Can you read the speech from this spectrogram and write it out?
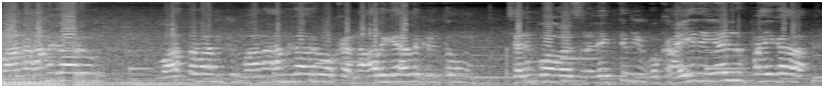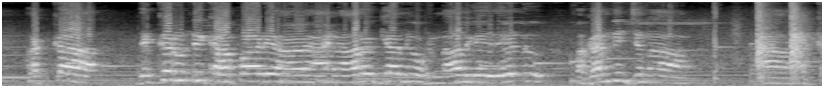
మా నాన్నగారు వాస్తవానికి మా నాన్నగారు ఒక నాలుగేళ్ళ క్రితం చనిపోవాల్సిన వ్యక్తిని ఒక ఐదు ఏళ్ళు పైగా అక్క దగ్గరుండి కాపాడి ఆయన ఆరోగ్యాన్ని ఒక నాలుగైదేళ్ళు మాకు అందించిన అక్క.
